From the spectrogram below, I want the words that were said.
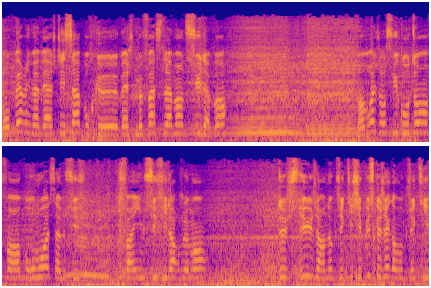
mon père il m'avait acheté ça pour que ben, je me fasse la main dessus d'abord. En vrai, j'en suis content, enfin pour moi ça me suffit. Enfin, il me suffit largement. Dessus, j'ai un objectif, je sais plus ce que j'ai comme objectif.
